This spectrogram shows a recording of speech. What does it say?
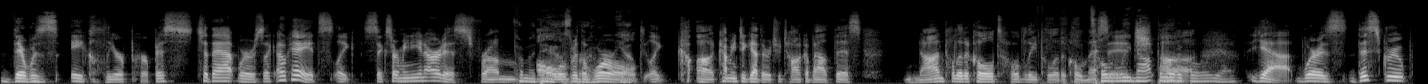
there was a clear purpose to that where it's like okay it's like six armenian artists from, From all over the diaspora, world like uh, coming together to talk about this non-political totally political message Totally not Uh, political. yeah. Yeah. Whereas this group,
